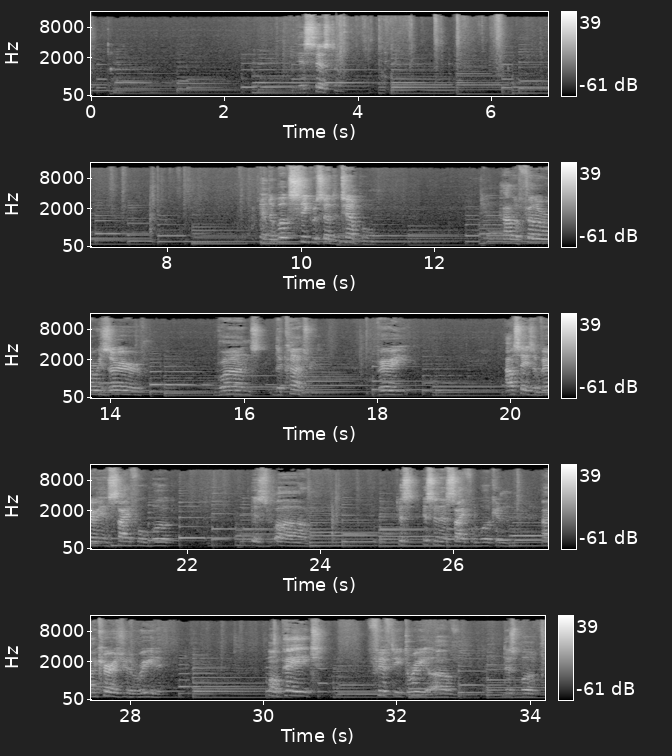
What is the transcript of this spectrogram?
His system. The book Secrets of the Temple, how the Federal Reserve runs the country. Very, I would say it's a very insightful book is uh, it's, it's an insightful book and I encourage you to read it. On page 53 of this book,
